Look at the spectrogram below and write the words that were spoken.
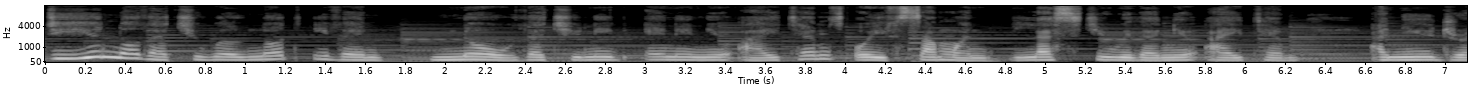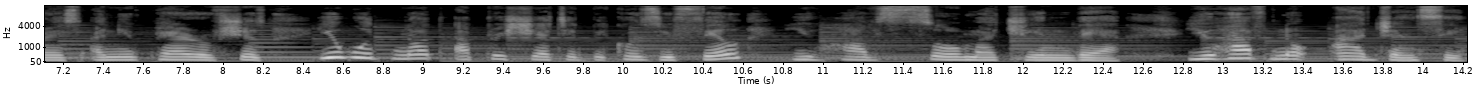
Do you know that you will not even know that you need any new items, or if someone blessed you with a new item, a new dress, a new pair of shoes, you would not appreciate it because you feel you have so much in there. You have no urgency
